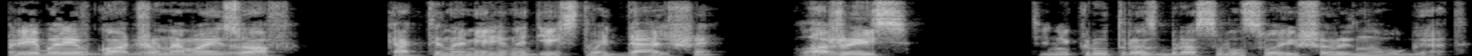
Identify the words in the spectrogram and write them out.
«Прибыли в Годжу на мой зов. Как ты намерена действовать дальше?» «Ложись!» Тинекрут разбрасывал свои шары наугад.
